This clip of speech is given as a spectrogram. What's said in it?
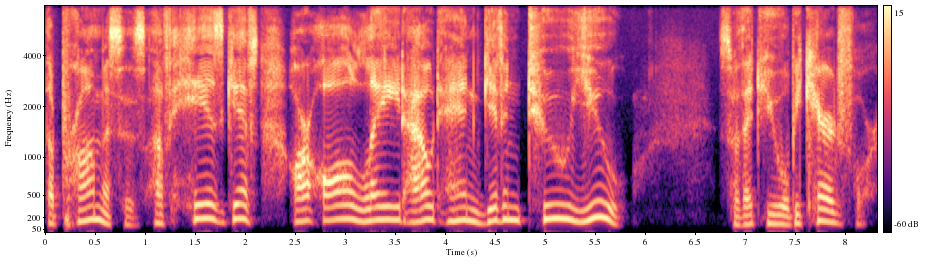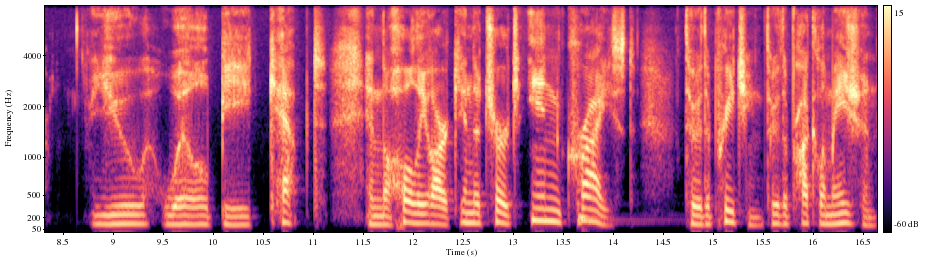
the promises of His gifts are all laid out and given to you so that you will be cared for you will be kept in the holy ark, in the church, in Christ, through the preaching, through the proclamation,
